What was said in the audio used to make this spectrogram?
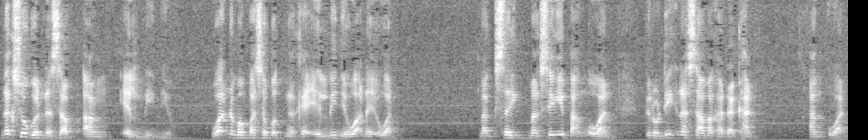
nagsugod na sab ang El Nino. Wa na pasabot nga kay El Nino wa na uwan. Magsig, magsige pa ang uwan pero di na sama kadaghan ang uwan.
